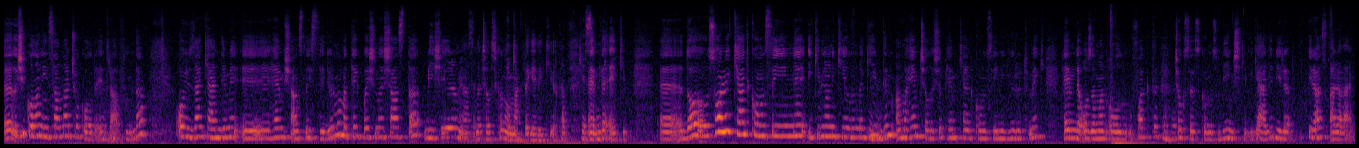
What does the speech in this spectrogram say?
e, ışık olan insanlar çok oldu etrafımda. O yüzden kendimi e, hem şanslı hissediyorum ama tek başına şans da bir işe yaramıyor aslında. Tabii. Çalışkan Ekip. olmak da gerekiyor. Tabii. Hem Kesinlikle. de ekip. Ee, do- sonra kent konseyine 2012 yılında girdim ama hem çalışıp hem kent konseyini yürütmek hem de o zaman oğlum ufaktı. Hı hı. Çok söz konusu değilmiş gibi geldi. Bir, biraz ara verdim.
